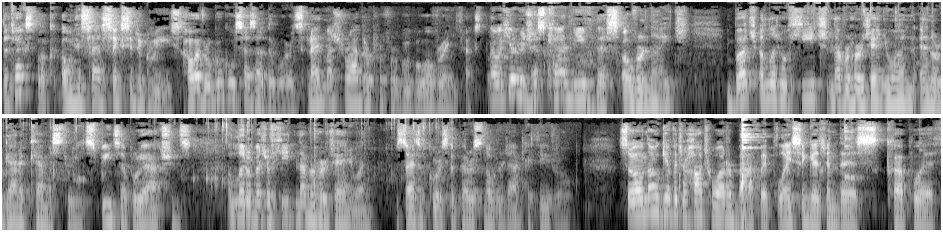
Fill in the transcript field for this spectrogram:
The textbook only says 60 degrees, however Google says other words, and I'd much rather prefer Google over any textbook. Now here you just can't leave this overnight, but a little heat never hurts anyone in organic chemistry. It speeds up reactions. A little bit of heat never hurts anyone, besides of course the Paris Notre Dame Cathedral. So I'll now give it a hot water bath by placing it in this cup with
